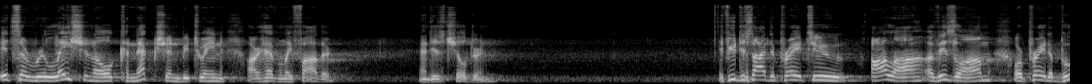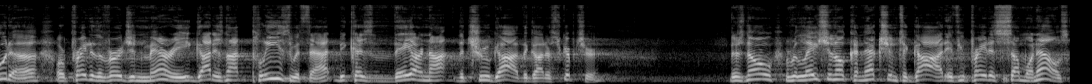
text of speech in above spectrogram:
It's a relational connection between our heavenly Father and His children. If you decide to pray to Allah of Islam or pray to Buddha or pray to the Virgin Mary, God is not pleased with that because they are not the true God, the God of Scripture. There's no relational connection to God if you pray to someone else.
